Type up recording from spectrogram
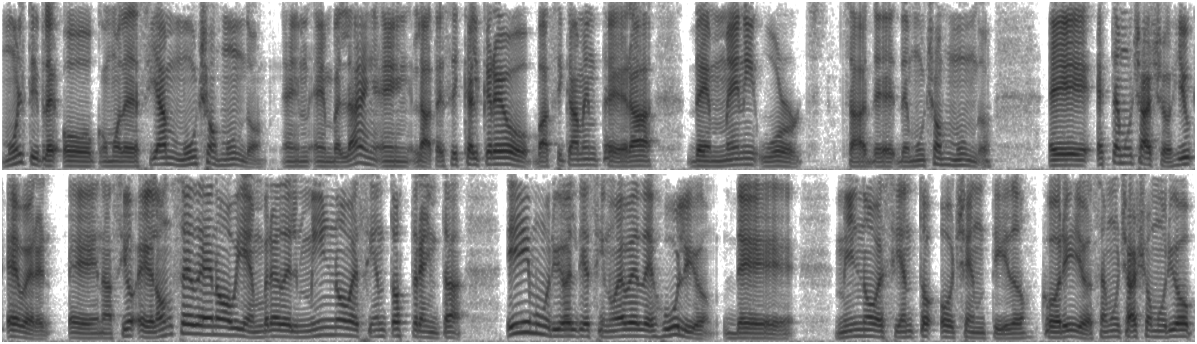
múltiple o como le decían muchos mundos. En, en verdad, en, en, la tesis que él creó, básicamente era de many worlds, o sea, de, de muchos mundos. Eh, este muchacho, Hugh Everett, eh, nació el 11 de noviembre del 1930 y murió el 19 de julio de 1982. Corillo, ese muchacho murió un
